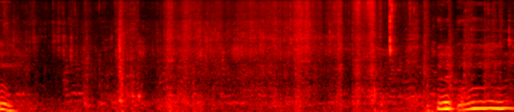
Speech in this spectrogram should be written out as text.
Mm. Mm-mm.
